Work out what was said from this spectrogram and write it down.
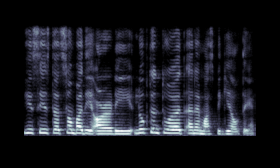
he sees that somebody already looked into it and I must be guilty.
